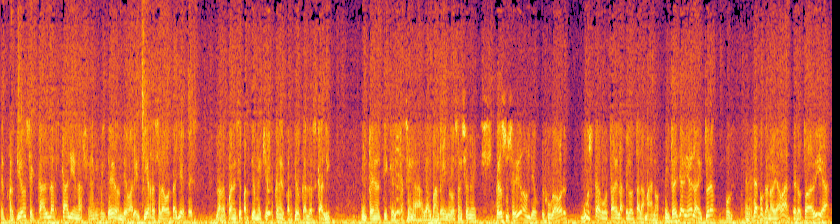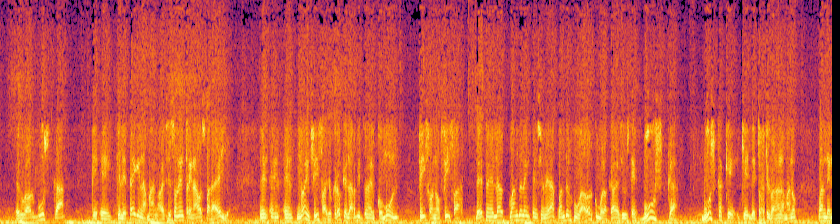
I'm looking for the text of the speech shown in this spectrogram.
El partido once Caldas Cali en la final de donde Valentierra se la bota a Yepes, la cual en ese partido me equivoco en el partido Caldas Cali, un penalti que le hacen a Galván Rey, no lo sancioné, pero sucedió donde el jugador busca botarle la pelota a la mano. Entonces ya viene la lectura, por, en esa época no había VAR, pero todavía el jugador busca eh, eh, que le peguen la mano. A veces son entrenados para ello. No en FIFA, yo creo que el árbitro en el común, FIFA o no FIFA, debe tener la, cuando la intencionalidad, cuando el jugador, como lo acaba de decir usted, busca, busca que le toque el balón a la mano, cuando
